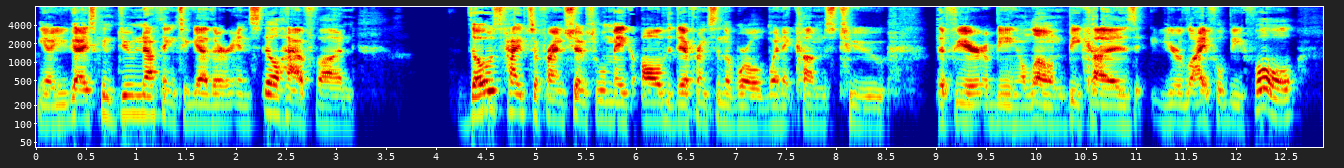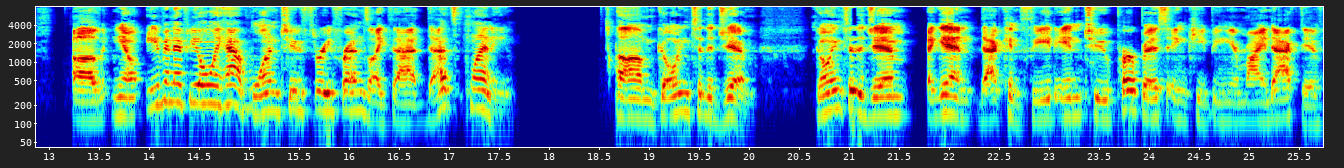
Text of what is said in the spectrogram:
You know, you guys can do nothing together and still have fun. Those types of friendships will make all the difference in the world when it comes to the fear of being alone because your life will be full of, you know, even if you only have one, two, three friends like that, that's plenty. Um, going to the gym. Going to the gym again, that can feed into purpose in keeping your mind active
